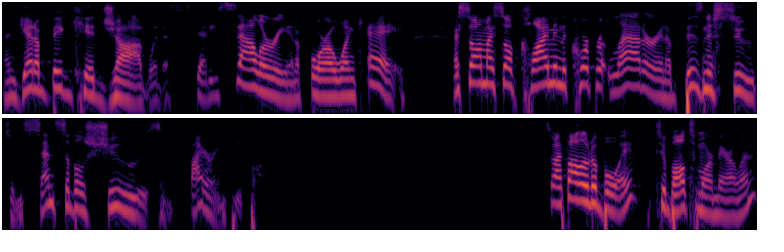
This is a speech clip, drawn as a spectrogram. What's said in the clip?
and get a big kid job with a steady salary and a 401k. I saw myself climbing the corporate ladder in a business suit and sensible shoes and firing people. So I followed a boy to Baltimore, Maryland,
